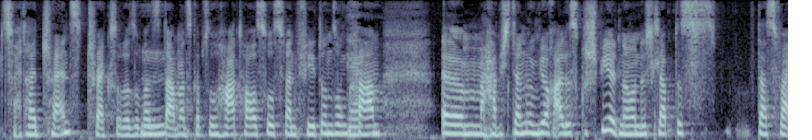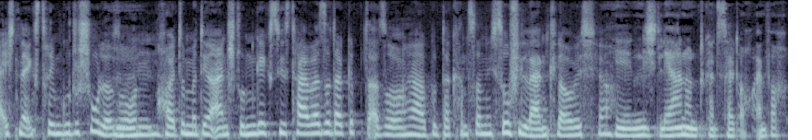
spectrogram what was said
zwei drei Trance Tracks oder so, was mhm. es damals gab, so Hardhouse, so Sven Feth und so ein ja. Kram, ähm, habe ich dann irgendwie auch alles gespielt, ne? Und ich glaube, das das war echt eine extrem gute Schule. So. Mhm. Und heute mit den ein Stunden Gigs, die es teilweise da gibt, also ja gut, da kannst du nicht so viel lernen, glaube ich. Ja. Nee, nicht lernen und kannst halt auch einfach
